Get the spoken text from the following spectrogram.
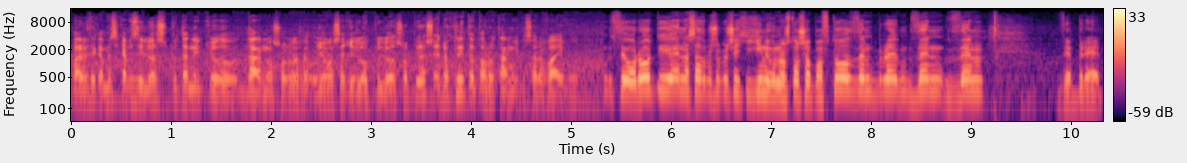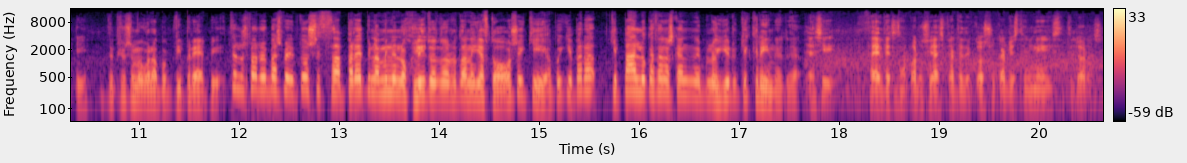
παραβρεθήκαμε σε κάποιες δηλώσεις που ήταν και ο Ντάνος, ο, Γιώργος- ο Γιώργος Αγγελόπουλος, ο οποίος ενοχλείται όταν ρωτάμε για το survivor. Θεωρώ ότι ένας άνθρωπος ο οποίος έχει γίνει γνωστός από αυτό δεν, πρέ- δεν, δεν, δεν πρέπει. Δεν ποιο είμαι εγώ να πω τι πρέπει. Τέλος πάντων, εν πάση περιπτώσει, θα πρέπει να μην ενοχλείται όταν ρωτάνε γι' αυτό. Όσο εκεί. Από εκεί και πέρα και πάλι ο καθένας κάνει την επιλογή του και κρίνεται. Εσύ θα ήθελες να παρουσιάσεις κάτι δικό σου κάποια στιγμή στη τηλεόραση;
